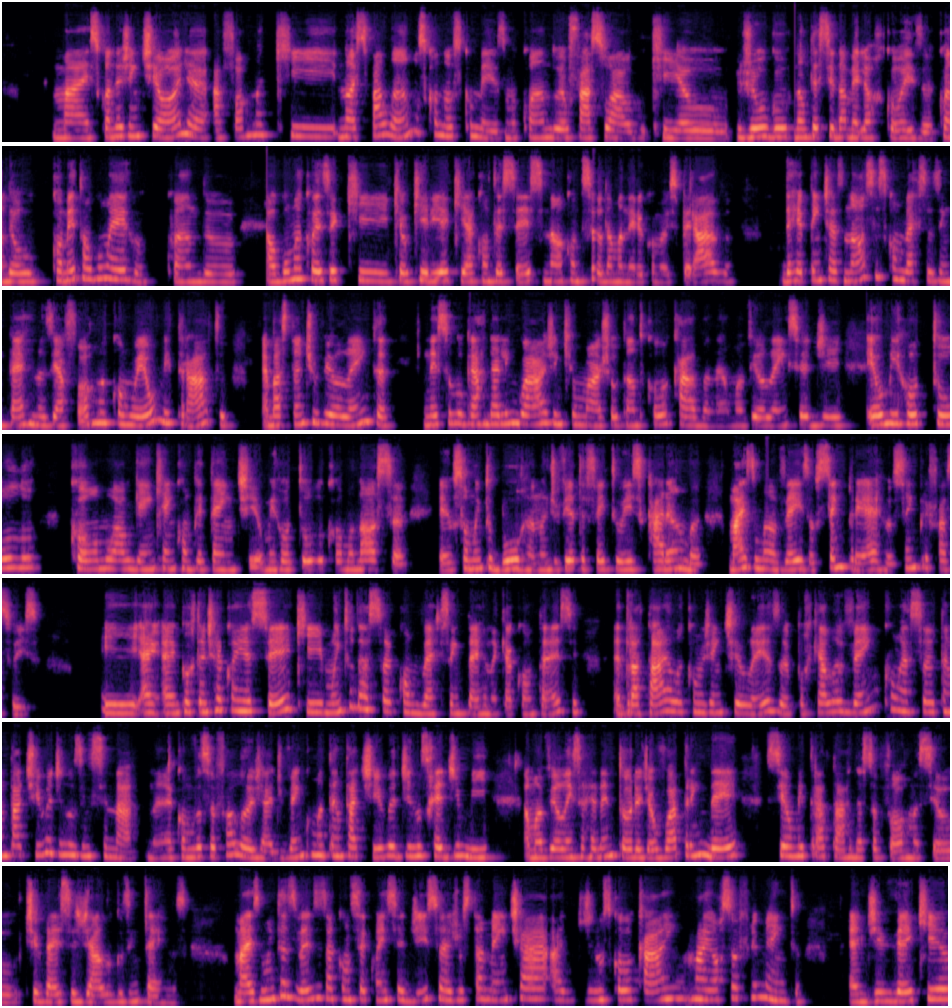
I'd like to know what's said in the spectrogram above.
Mas quando a gente olha a forma que nós falamos conosco mesmo, quando eu faço algo que eu julgo não ter sido a melhor coisa, quando eu cometo algum erro, quando alguma coisa que, que eu queria que acontecesse não aconteceu da maneira como eu esperava, de repente as nossas conversas internas e a forma como eu me trato é bastante violenta nesse lugar da linguagem que o Marshall tanto colocava, né? Uma violência de eu me rotulo como alguém que é incompetente, eu me rotulo como, nossa, eu sou muito burra, não devia ter feito isso, caramba, mais uma vez, eu sempre erro, eu sempre faço isso. E é, é importante reconhecer que muito dessa conversa interna que acontece é tratar ela com gentileza, porque ela vem com essa tentativa de nos ensinar, né? Como você falou, Jade, vem com uma tentativa de nos redimir, é uma violência redentora, de eu vou aprender se eu me tratar dessa forma, se eu tiver esses diálogos internos. Mas muitas vezes a consequência disso é justamente a, a de nos colocar em maior sofrimento, é de ver que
